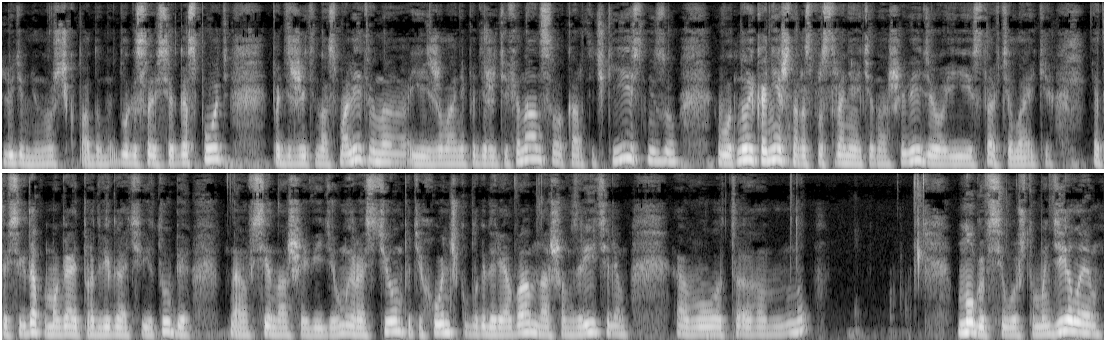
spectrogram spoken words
людям немножечко подумать. Благослови всех Господь, поддержите нас молитвенно, есть желание поддержите финансово, карточки есть внизу. Вот. Ну и, конечно, распространяйте наши видео и ставьте лайки. Это всегда помогает продвигать в Ютубе а, все наши видео. Мы растем потихонечку благодаря вам, нашим зрителям. Вот. Э, ну, много всего, что мы делаем,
